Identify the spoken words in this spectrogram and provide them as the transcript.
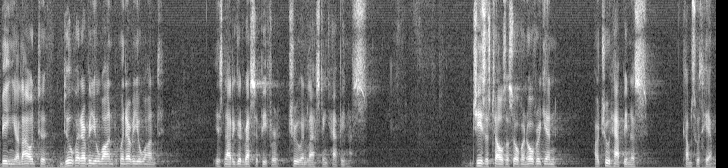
Being allowed to do whatever you want, whenever you want, is not a good recipe for true and lasting happiness. Jesus tells us over and over again our true happiness comes with Him.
